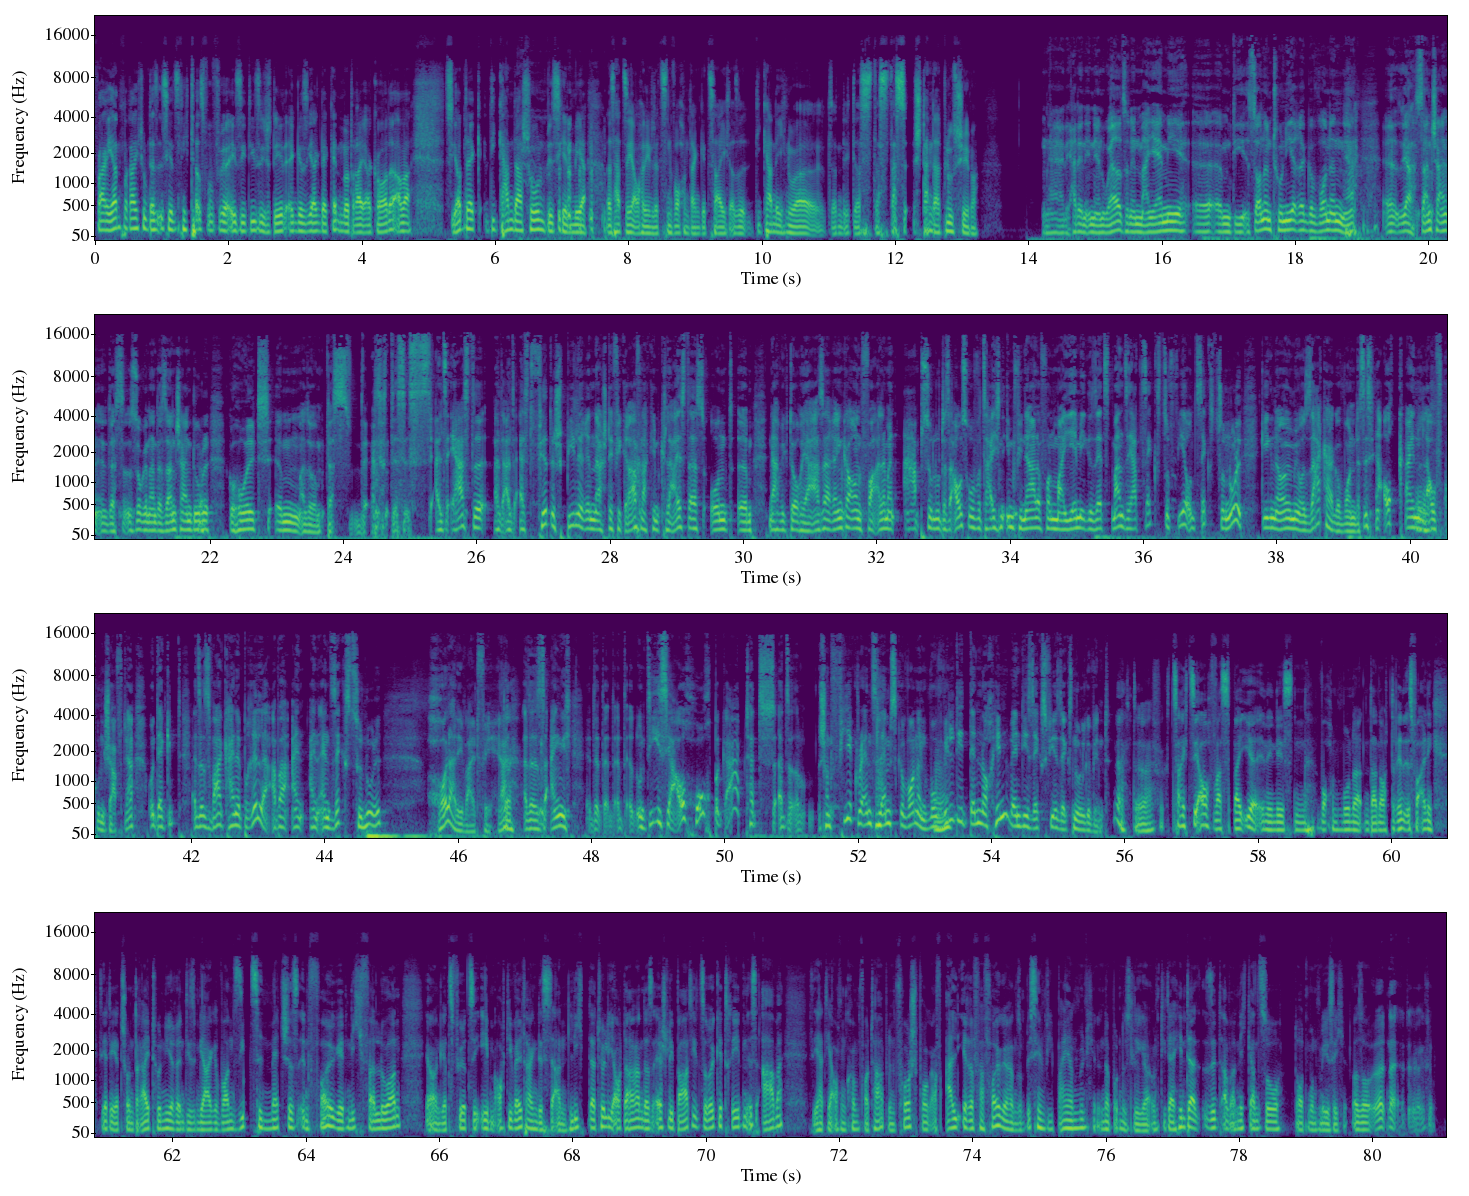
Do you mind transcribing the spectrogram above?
Variantenreichtum, das ist jetzt nicht das, wofür ACDC steht. Angus Young, der kennt nur drei Akkorde, aber Siontek, die kann da schon ein bisschen mehr. Das hat sich ja auch in den letzten Wochen dann gezeigt. Also die kann nicht nur dann das, das, das Standard-Blues-Schema. Naja, die hat in Indian Wells und in Miami äh, ähm, die Sonnenturniere gewonnen, ja, äh, ja Sunshine, das sogenannte Sunshine Double geholt. Ähm, also das, das ist als erste, als, als erst vierte Spielerin nach Steffi Graf, nach Kim Kleisters und ähm, nach Viktoria Azarenka und vor allem ein absolutes Ausrufezeichen im Finale von Miami gesetzt. Mann, sie hat 6 zu 4 und 6 zu 0 gegen Naomi Osaka gewonnen. Das ist ja auch keine Laufkundschaft, ja. Und er gibt, also es war keine Brille, aber ein, ein, ein 6 zu 0. Holla die Waldfee, ja. Also das ist eigentlich und die ist ja auch hochbegabt, hat also schon vier Grand Slams gewonnen. Wo will die denn noch hin, wenn die 6-4, 6-0 gewinnt? Ja, da zeigt sie auch, was bei ihr in den nächsten Wochen, Monaten da noch drin ist. Vor allen Dingen, sie hatte jetzt schon drei Turniere in diesem Jahr gewonnen, 17 Matches in Folge nicht verloren. Ja, und jetzt führt sie eben auch die Weltrangliste an. Liegt natürlich auch daran, dass Ashley Barty zurückgetreten ist, aber sie hat ja auch einen komfortablen Vorsprung auf all ihre Verfolgerinnen, so ein bisschen wie Bayern München in der Bundesliga. Und die dahinter sind aber nicht ganz so Dortmund-mäßig. Also, äh, ne,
